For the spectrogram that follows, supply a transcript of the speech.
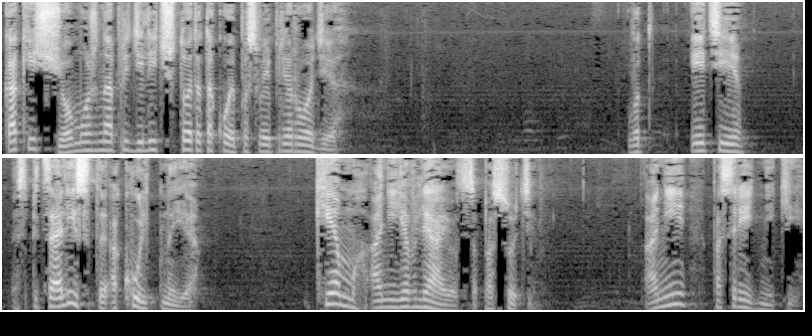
Как еще можно определить, что это такое по своей природе? вот эти специалисты оккультные, кем они являются, по сути? Они посредники.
